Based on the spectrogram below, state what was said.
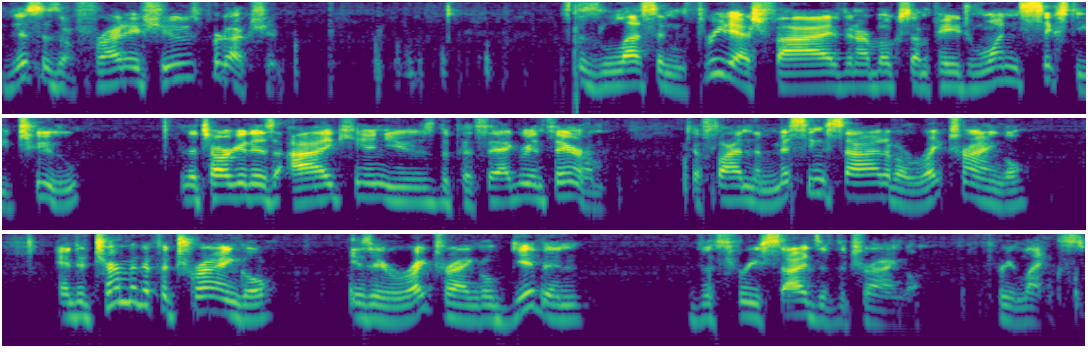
This is a Friday Shoes production. This is lesson 3 5 in our books on page 162. And the target is I can use the Pythagorean theorem to find the missing side of a right triangle and determine if a triangle is a right triangle given the three sides of the triangle, three lengths.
